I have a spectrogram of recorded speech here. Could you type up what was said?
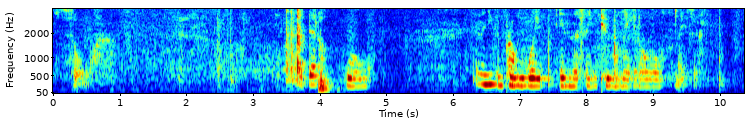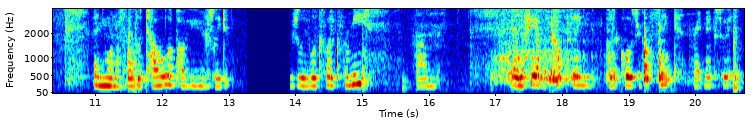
So, Whoa. And then you can probably wipe in the sink too to make it a little nicer. And you want to fold the towel up how you usually do. Usually looks like for me. Um, then if you have a cup thing, put it closer to the sink, right next to it.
